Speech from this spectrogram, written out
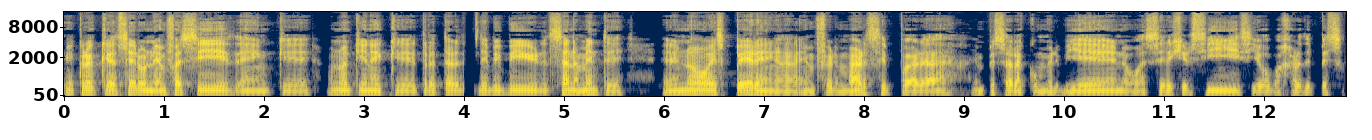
yo creo que hacer un énfasis en que uno tiene que tratar de vivir sanamente. Eh, no esperen a enfermarse para empezar a comer bien o hacer ejercicio o bajar de peso.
